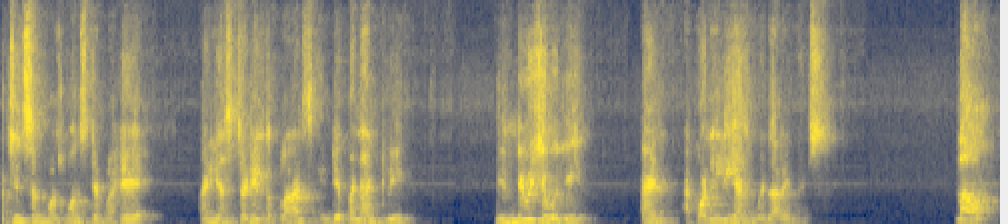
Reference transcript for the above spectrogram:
Hutchinson was one step ahead and he has studied the plants independently, individually, and accordingly he has made the arrangements. Now,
